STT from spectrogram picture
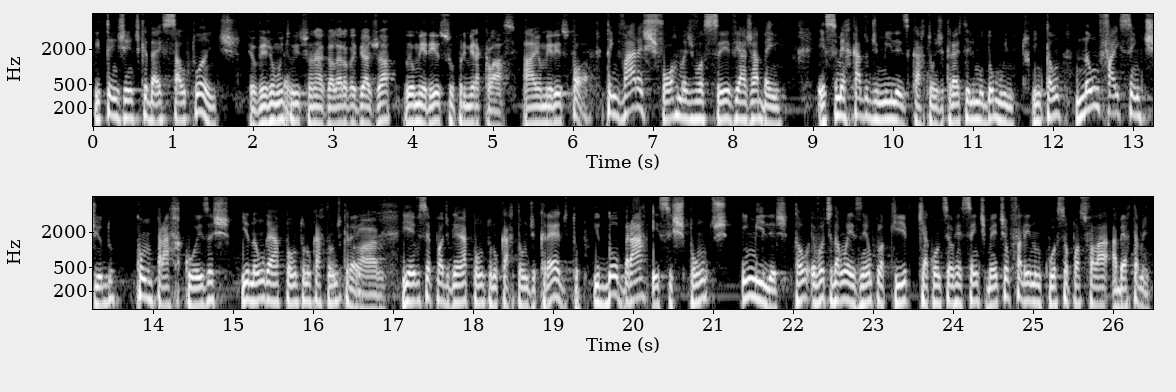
E tem gente que dá esse salto antes. Eu vejo muito isso, né? A galera vai viajar, eu mereço primeira classe. Ah, eu mereço. Pô, tem várias formas de você viajar bem. Esse mercado de milhas e cartões de crédito ele mudou muito. Então não faz sentido comprar coisas e não ganhar ponto no cartão de crédito. Claro. E aí você pode ganhar ponto no cartão de crédito e dobrar esses pontos em milhas. Então eu vou te dar um exemplo aqui que aconteceu recentemente. Eu falei num curso, eu posso falar abertamente.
